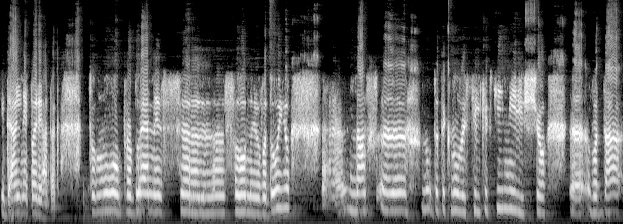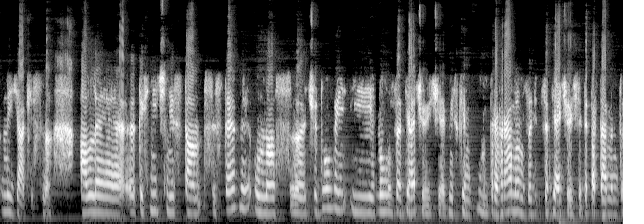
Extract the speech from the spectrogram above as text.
ідеальний порядок. Тому проблеми з е, солоною водою е, нас ну, дотикнулись тільки в тій мірі, що вода неякісна. Але е, технічний стан системи у нас е, чудовий і ну завдячуючи міським програмам, завдячуючи департаменту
